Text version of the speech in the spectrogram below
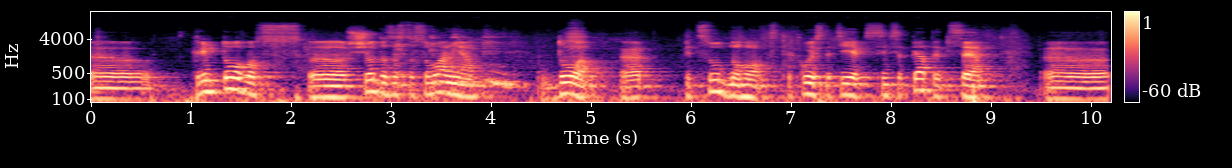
Е, Крім того, е, щодо застосування до е, підсудного з такої статті, як 75, це е,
